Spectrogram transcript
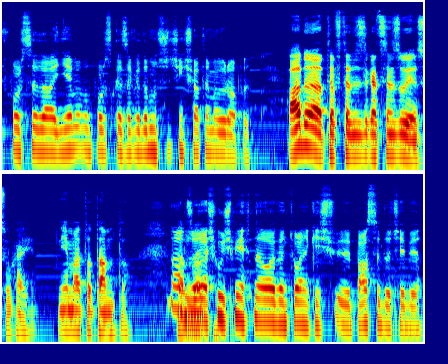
W Polsce dalej nie ma, bo Polska jest jak wiadomo trzecim światem Europy. A no, to wtedy zrecenzuję, słuchaj. Nie ma to tamto. Dobrze, Tam, ja się uśmiechnę o ewentualnie jakieś y, pasy do ciebie.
